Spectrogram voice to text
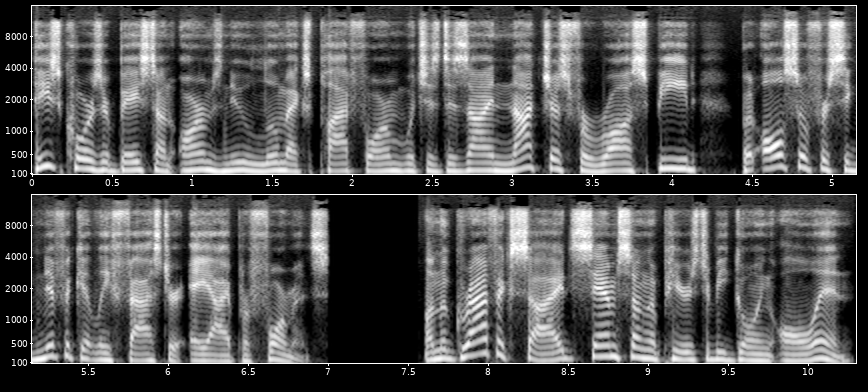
These cores are based on ARM's new Lumex platform, which is designed not just for raw speed, but also for significantly faster AI performance. On the graphics side, Samsung appears to be going all in.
